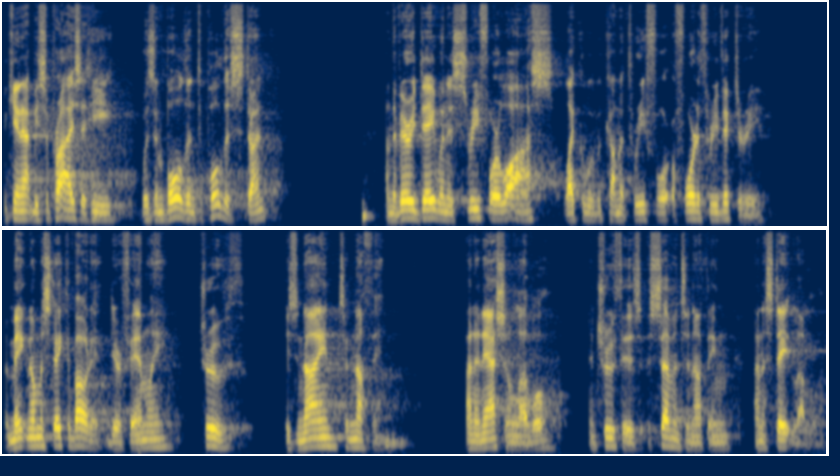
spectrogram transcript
We cannot be surprised that he was emboldened to pull this stunt on the very day when his 3 4 loss likely would become a 3 4 a 4 to 3 victory. But make no mistake about it, dear family, truth is 9 to nothing on a national level, and truth is 7 to nothing on a state level.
